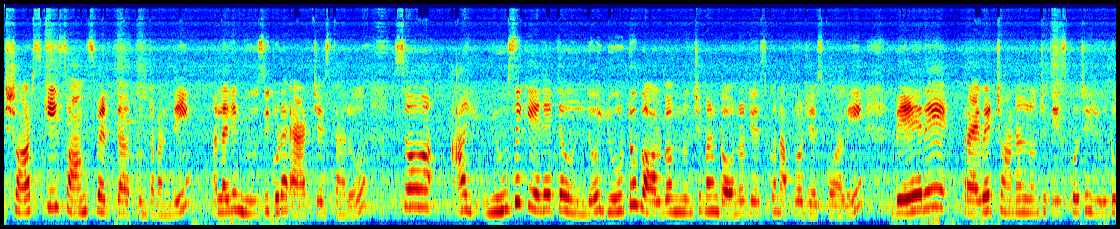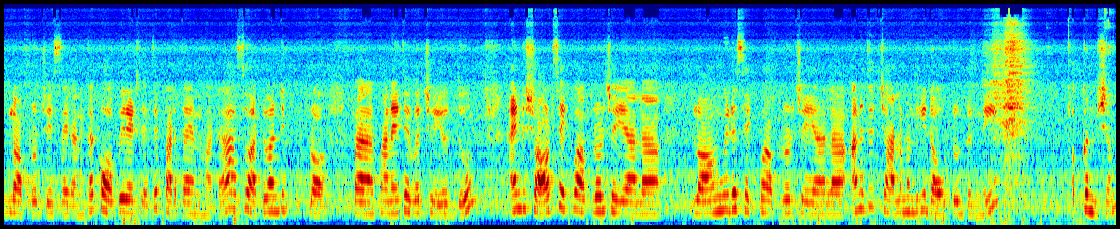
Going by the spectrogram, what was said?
షార్ట్స్కి సాంగ్స్ పెడతారు కొంతమంది. అలాగే మ్యూజిక్ కూడా యాడ్ చేస్తారు. సో ఆ మ్యూజిక్ ఏదైతే ఉందో యూట్యూబ్ ఆల్బమ్ నుంచి మనం డౌన్లోడ్ చేసుకొని అప్లోడ్ చేసుకోవాలి. వేరే ప్రైవేట్ ఛానల్ నుంచి తీసుకొచ్చి యూట్యూబ్లో అప్లోడ్ చేస్తే కనుక కాపీరైట్స్ అయితే పడతాయన్నమాట. సో అటువంటి ప్రా ప- పని అయితే ఎవరు చేయొద్దు. అండ్ షార్ట్స్ ఎక్కువ అప్లోడ్ చేయాలా? లాంగ్ వీడియోస్ ఎక్కువ అప్లోడ్ చేయాలా? అనేది చాలామందికి డౌట్ ఉంటుంది. ఒక్క నిమిషం.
